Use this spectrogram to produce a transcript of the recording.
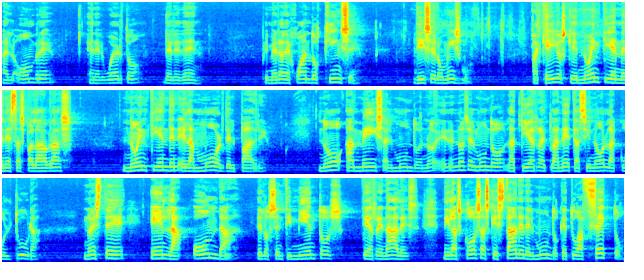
al hombre en el huerto del Edén. Primera de Juan 2.15 dice lo mismo. Aquellos que no entienden estas palabras, no entienden el amor del Padre. No améis al mundo. No, no es el mundo, la tierra, el planeta, sino la cultura. No esté en la onda de los sentimientos terrenales, ni las cosas que están en el mundo, que tu afecto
